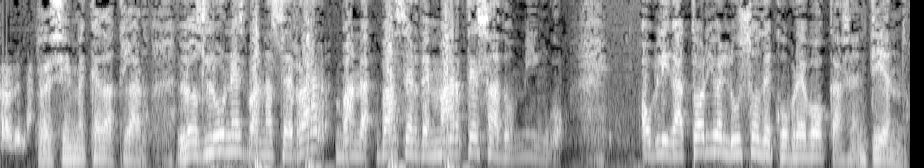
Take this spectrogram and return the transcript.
Adela. Pues sí, me queda claro. Los lunes van a cerrar, van a- va a ser de martes a domingo. Obligatorio el uso de cubrebocas, entiendo.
